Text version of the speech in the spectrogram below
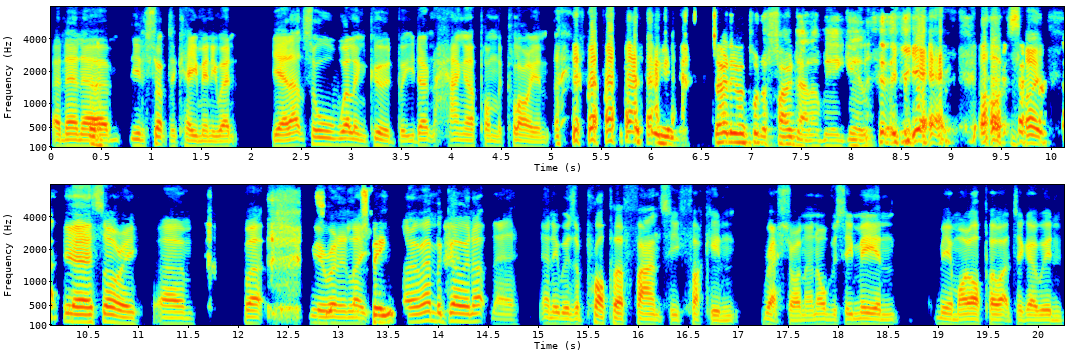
and then um, the instructor came in he went yeah that's all well and good but you don't hang up on the client. Don't even put the phone down on me again. yeah. I was like yeah sorry. Um but we were running late. Speak- I remember going up there and it was a proper fancy fucking restaurant and obviously me and me and my oppo had to go in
